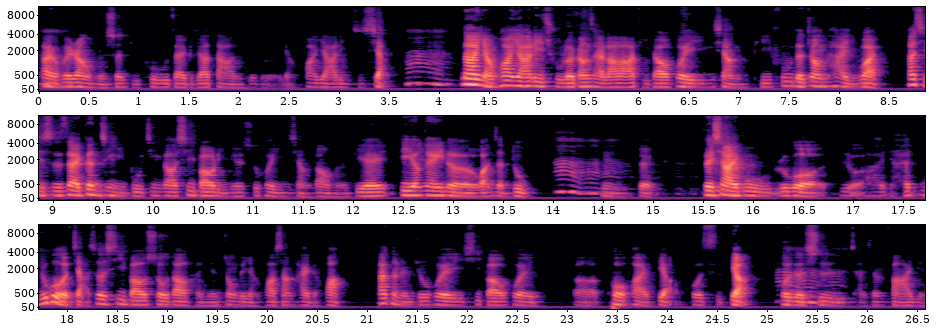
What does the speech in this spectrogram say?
它也嗯会让我们身体暴露在比较大的这个氧化压力之下。嗯那氧化压力除了刚才拉拉提到会影响皮肤的状态以外，它其实在更进一步进到细胞里面是会影响到我们的 D A D N A 的完整度。嗯嗯嗯对所以下一步如果如果假设细胞受到很严重的氧化伤害的话，它可能就会细胞会呃破坏掉或死掉，或者是产生发炎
